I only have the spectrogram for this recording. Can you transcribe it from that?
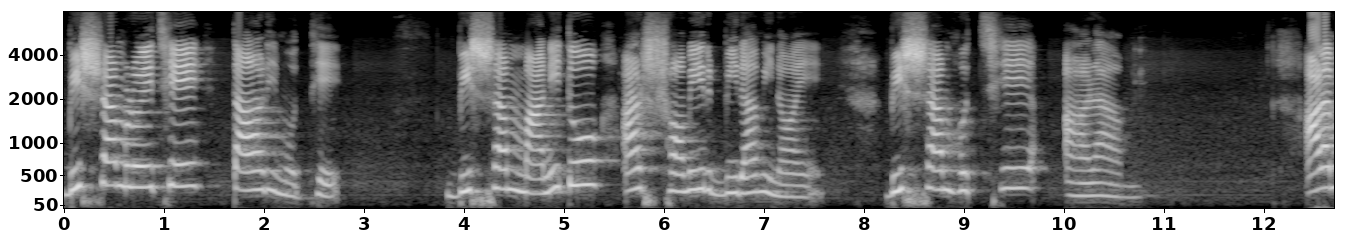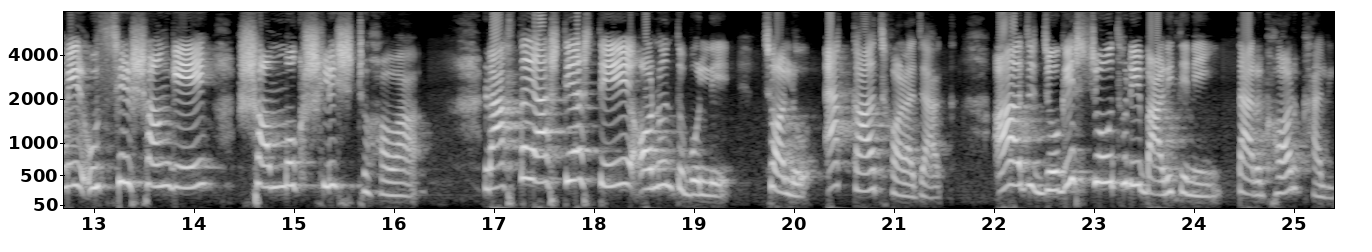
বিশ্রাম রয়েছে তারই মধ্যে। বিশ্রাম মানে তো আর সমের বিরামই নয়। বিশ্রাম হচ্ছে আরাম। আরামের উৎসের সঙ্গে সম্মুখ শ্লিষ্ট হওয়া। রাস্তায় আসতে আসতে অনন্ত বললে, চলো, এক কাজ করা যাক। আজ যোগেশ চৌধুরী বাড়িতে নেই, তার ঘর খালি।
